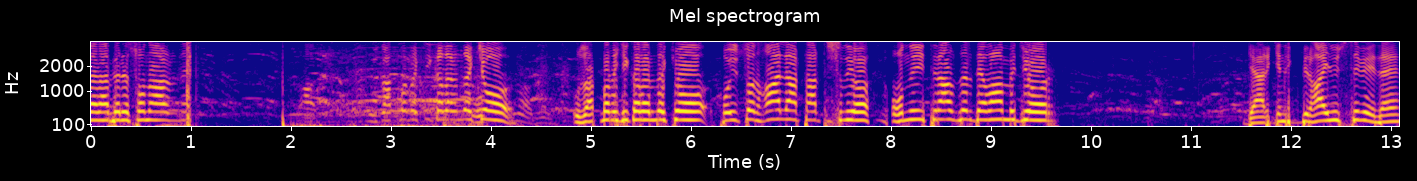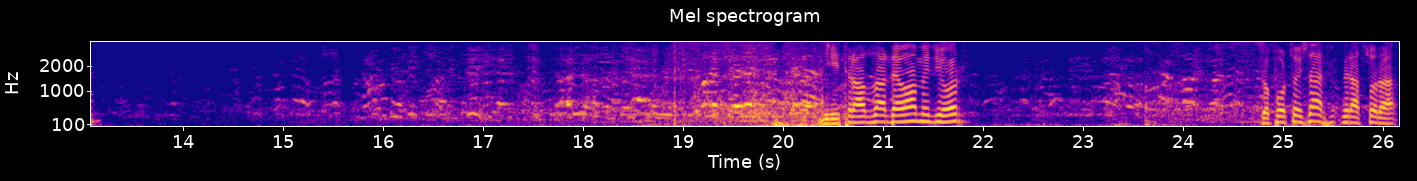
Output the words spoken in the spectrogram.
Berabere son ağırlığı. Uzatma dakikalarındaki o uzatma dakikalarındaki o pozisyon hala tartışılıyor. Onun itirazları devam ediyor. Gerginlik bir hayli üst seviyede. İtirazlar devam ediyor. Röportajlar biraz sonra.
